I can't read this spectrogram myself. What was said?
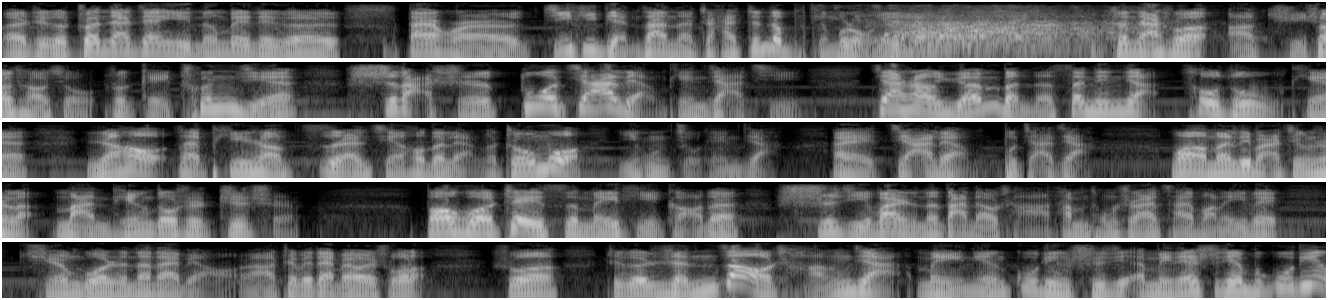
呃，这个专家建议能被这个大家伙儿集体点赞呢，这还真的挺不容易的。专家说啊，取消调休，说给春节实打实多加两天假期，加上原本的三天假，凑足五天，然后再拼上自然前后的两个周末，一共九天假。哎，加量不加价，网友们立马精神了，满屏都是支持。包括这次媒体搞的十几万人的大调查，他们同时还采访了一位全国人大代表啊。这位代表也说了，说这个人造长假每年固定时间，每年时间不固定，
